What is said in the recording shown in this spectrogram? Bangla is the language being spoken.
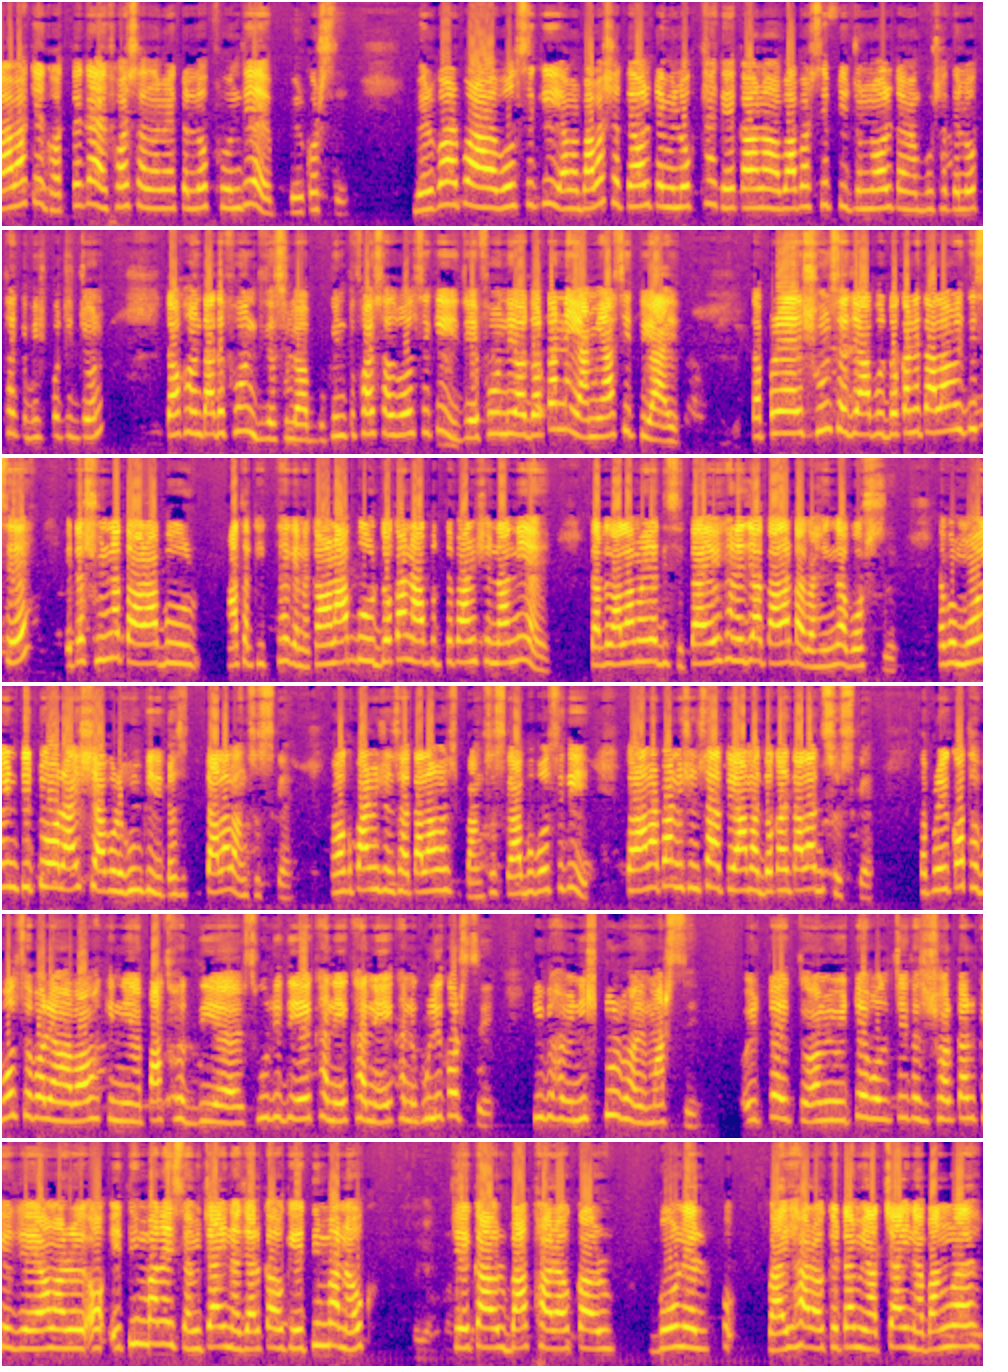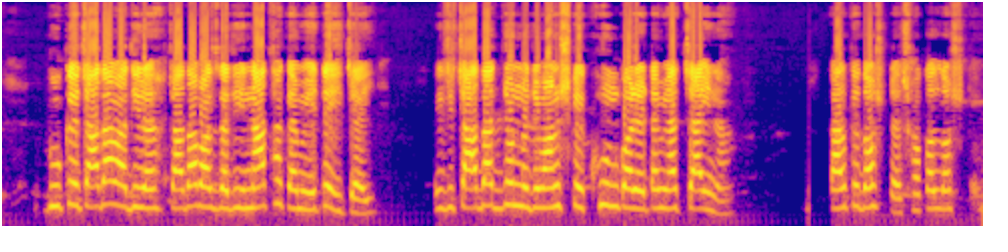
বাবাকে ঘর থেকে ফয়সাল নামে একটা লোক ফোন দিয়ে বের করছে। বের করার পর আবার বলছে কি, আমার বাবার সাথে অল টাইমে লোক থাকে, কারণ আমার বাবার সেফটির জন্য অল টাইম আব্বুর সাথে লোক থাকে, বিশ পঁচিশ জন। তখন তাদের ফোন দিতেছিল আব্বু। কিন্তু ফয়সাল বলছে কি, যে ফোন দেওয়ার দরকার নেই, আমি আসি, তুই আয়। তারপরে শুনছে যে আবুর দোকানে তালা দিছে। এটা শুন তো আর আবুর মাথা ঠিক থাকে না, কারণ আব্বুর দোকানে আব্বুর তো পারমিশন না নিয়ে তারা তালা মারিয়া দিছে। তাই ওইখানে যা তালাটা ভাঙ্গা বসছে। তারপর মইন ওর আইসা আবুর হুমকি দিতেছে, তালা ভাঙছিসকে আমাকে পারমিশন ছাড়া তালা ভাঙছিসকে আবু বলছে কি, তো আমার পারমিশন ছাড়া তুই আমার দোকানে তালা দিছিসকে তারপরে এই কথা বলছে বলে আমার বাবাকে নিয়ে পাথর দিয়ে, ছুরি দিয়ে এখানে এখানে এখানে গুলি করছে। কীভাবে নিষ্ঠুর ভাবে মারছে? ওইটাই তো আমি ওইটাই বলছি তো সরকারকে যে আমার এতিম বানাইছে, আমি চাই না যার কাউকে এতিম বানাওক যে কারোর বাপ হারাও কারোর বোনের ভাই হারাও এটা আমি আর চাই না। বাংলা বুকে চাঁদাবাজিরা চাঁদাবাজরা যদি না থাকে, আমি এটাই চাই। এই যে চাঁদার জন্য যে মানুষকে খুন করে, এটা আমি আর চাই না। কালকে দশটা সকাল দশটায়।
